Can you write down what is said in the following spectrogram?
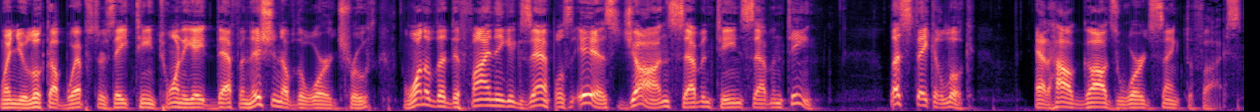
When you look up Webster's 1828 definition of the word truth, one of the defining examples is John 17, 17. Let's take a look at how God's Word sanctifies.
